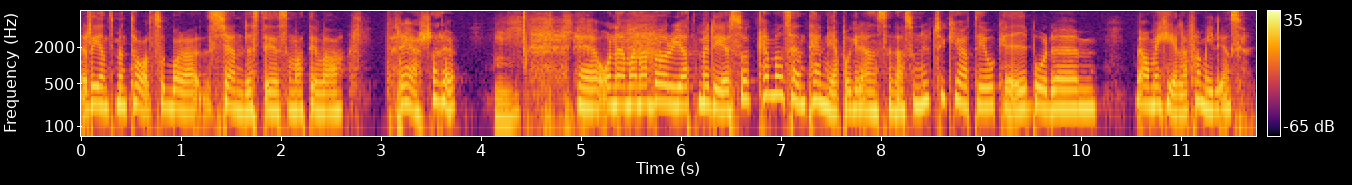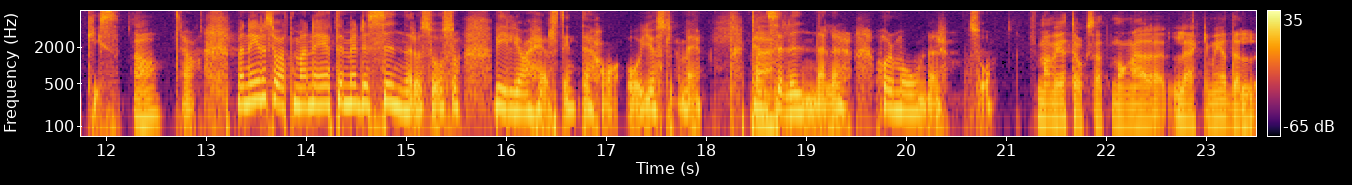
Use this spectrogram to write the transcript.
rent mentalt, så bara kändes det som att det var fräschare. Mm. Eh, och när man har börjat med det så kan man sen tänja på gränserna. Så nu tycker jag att det är okej, okay, både ja, med hela familjens kiss. Ja. Ja. Men är det så att man äter mediciner och så, så vill jag helst inte ha och gödsla med penicillin Nej. eller hormoner. Så. För man vet också att många läkemedel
